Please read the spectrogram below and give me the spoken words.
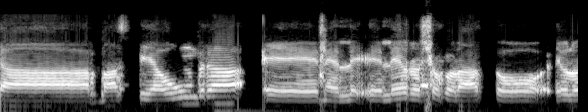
a Bastia Umbra e, nel, e l'Euro Cioccolato, Euro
